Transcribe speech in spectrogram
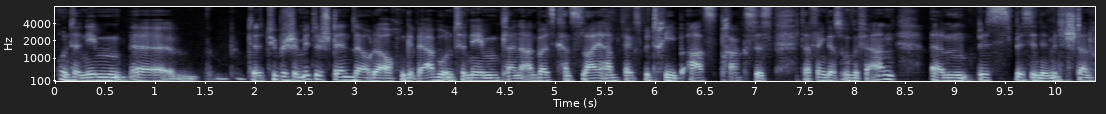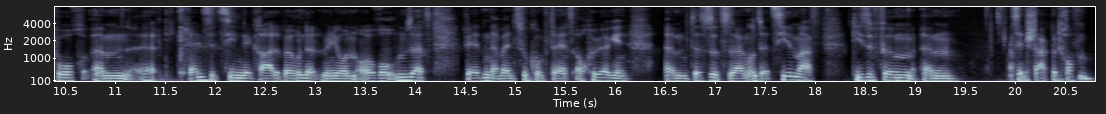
Unternehmen, äh, der typische Mittelständler oder auch ein Gewerbeunternehmen, kleine Anwaltskanzlei, Handwerksbetrieb, Arztpraxis, da fängt das ungefähr an, ähm, bis, bis in den Mittelstand hoch. Ähm, äh, die Grenze ziehen wir gerade bei 100 Millionen Euro Umsatz, werden aber in Zukunft da jetzt auch höher gehen. Ähm, das ist sozusagen unser Zielmarkt. Diese Firmen ähm, sind stark betroffen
